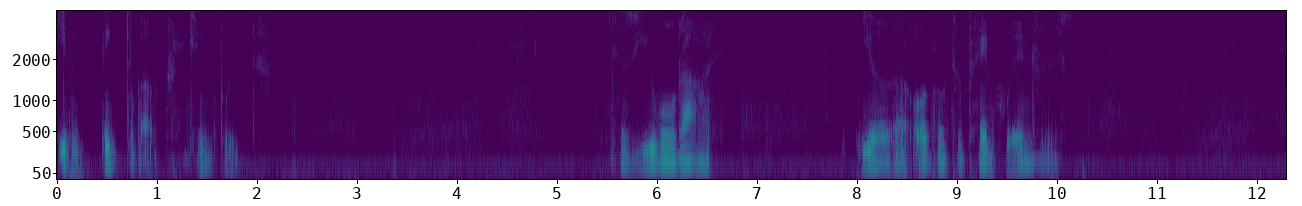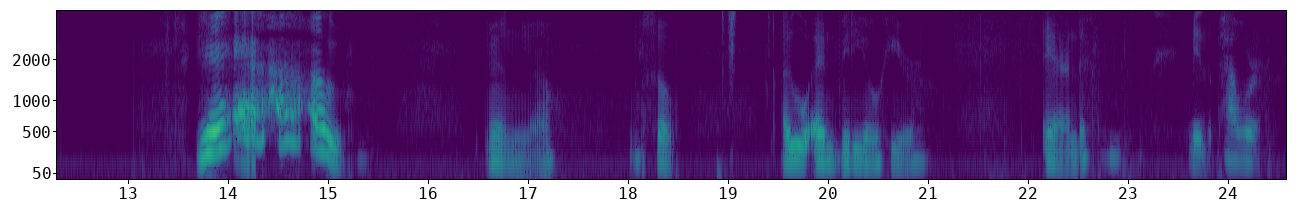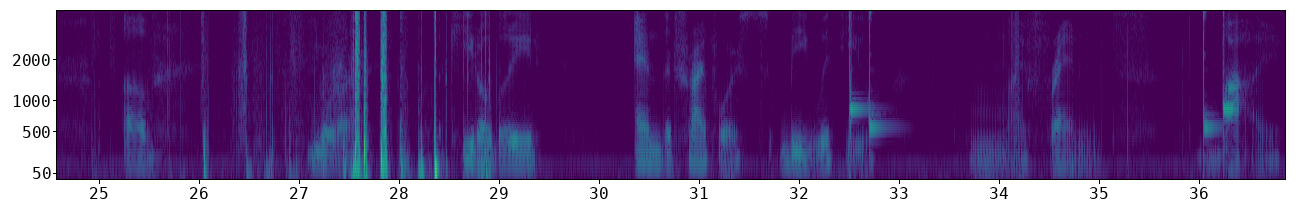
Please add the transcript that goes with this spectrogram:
even think about drinking Bleach. Because you will die. you or go through painful injuries. Yeah. And yeah. So I will end video here. And may the power of your Keto Blade and the Triforce be with you, my friends. Bye.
